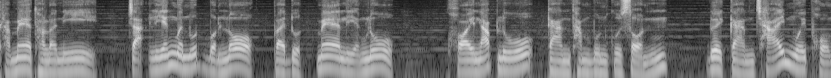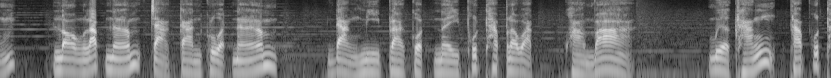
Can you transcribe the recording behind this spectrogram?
พระแม่ธรณี จะเลี้ยงมนุษย์บนโลกประดุดแม่เลี้ยงลูก คอยรับรู้การทำบุญกุศล ด้วยการใช้มวยผม ลองรับน้ำจากการกรวดน้ำดังมีปรากฏในพุทธประวัติความว่า เมื่อครั้งพระพุทธ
